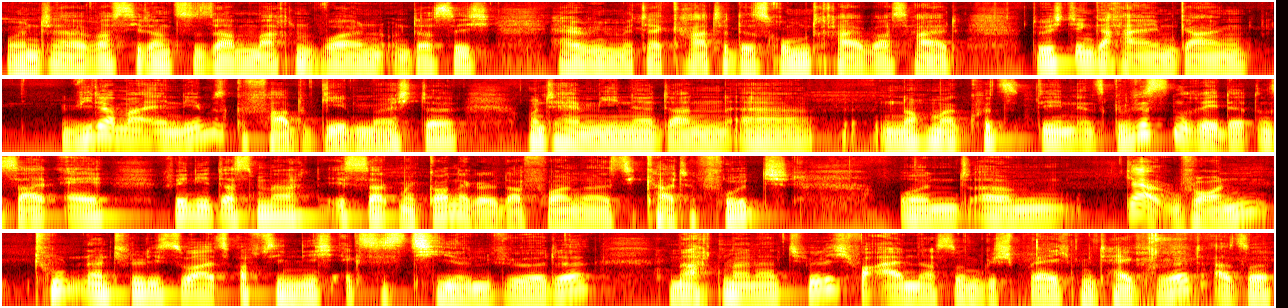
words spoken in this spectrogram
und äh, was sie dann zusammen machen wollen und dass sich Harry mit der Karte des Rumtreibers halt durch den Geheimgang wieder mal in Lebensgefahr begeben möchte und Hermine dann äh, noch mal kurz denen ins Gewissen redet und sagt, ey, wenn ihr das macht, ich sag McGonagall davon, dann ist die Karte futsch. Und ähm, ja, Ron tut natürlich so, als ob sie nicht existieren würde. Macht man natürlich, vor allem nach so einem Gespräch mit Hagrid. Also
